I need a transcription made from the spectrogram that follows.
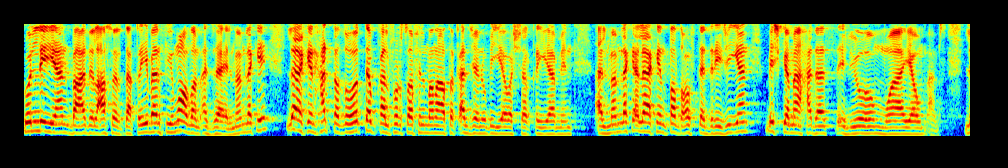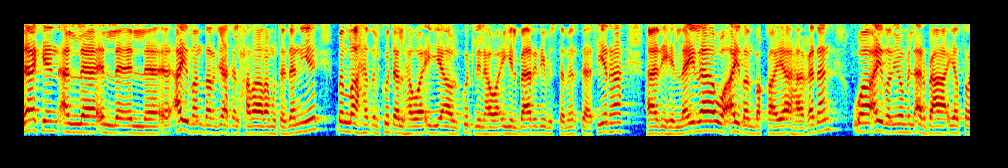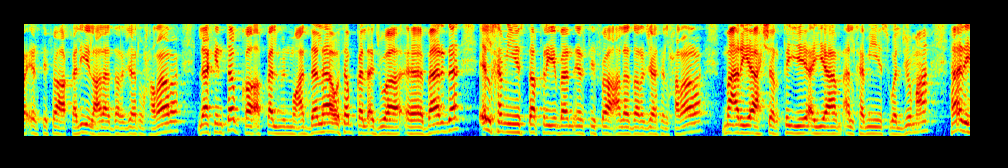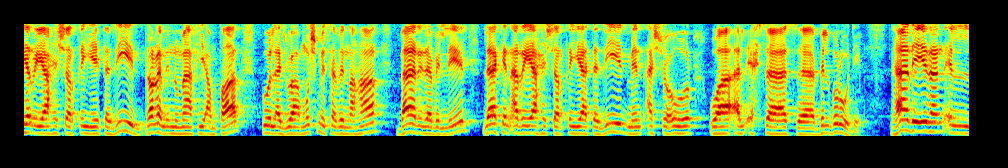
كليا بعد العصر تقريبا في معظم أجزاء المملكة لكن حتى الظهر تبقى الفرصة في المناطق الجنوبية والشرقية من المملكة لكن تضعف تدريجيا مش كما حدث اليوم ويوم أمس. لكن ال ال ال أيضا درجات الحرارة متدنية. بنلاحظ الكتل الهوائية أو الكتله الهوائيه الباردة بيستمر تأثيرها هذه الليلة وأيضا بقاياها غدا. وأيضا يوم الأربعاء يطرأ ارتفاع قليل على درجات الحرارة لكن تبقى أقل من معدلها وتبقى الأجواء آه، باردة. الخميس تقريبا ارتفاع على درجات الحراره مع رياح شرقية أيام الخميس والجمعة. هذه الرياح الشرقية تزيد رغم إنه ما في أمطار تكون الاجواء مشمسة بالنهار باردة بالليل لكن الرياح الشرقية تزيد من الشعور والإحساس آه، بالبرودة. هذه اذا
